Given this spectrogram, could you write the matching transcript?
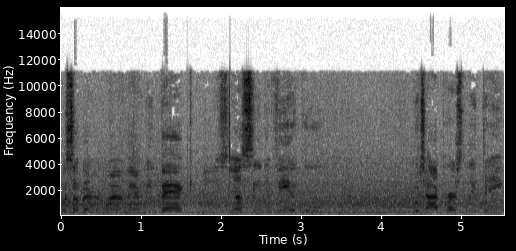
What's up, everyone, man? We back. So y'all seen the vehicle, which I personally think,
